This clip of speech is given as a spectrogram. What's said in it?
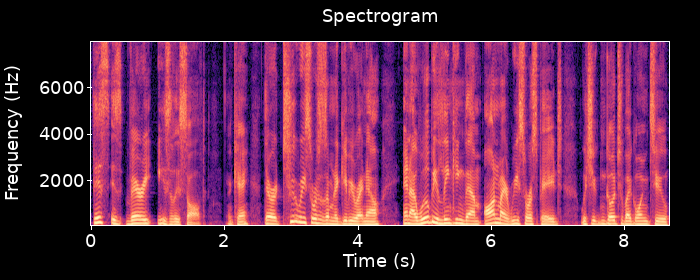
This is very easily solved. Okay. There are two resources I'm going to give you right now, and I will be linking them on my resource page, which you can go to by going to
